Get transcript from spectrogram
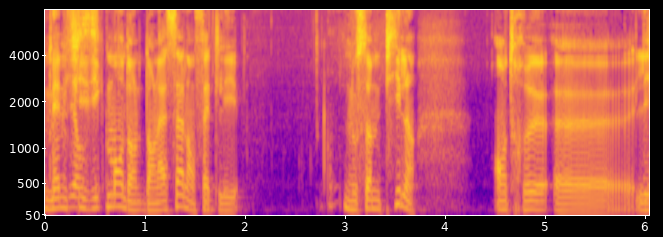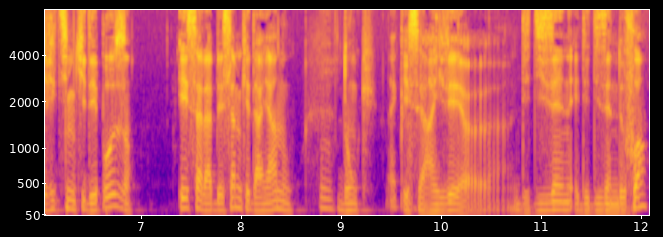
même physiquement dans, dans la salle, en fait, les, nous sommes pile entre euh, les victimes qui déposent et Salah Abdeslam qui est derrière nous. Mm. Donc, et c'est arrivé euh, des dizaines et des dizaines de fois,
